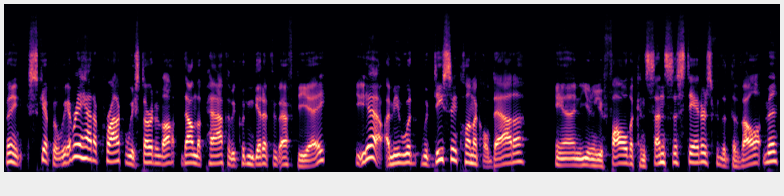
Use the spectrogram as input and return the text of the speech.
think, Skip, if we ever had a product we started down the path and we couldn't get it through FDA, yeah, I mean, with, with decent clinical data and you know you follow the consensus standards for the development,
